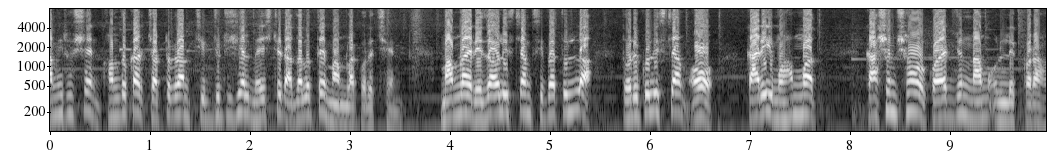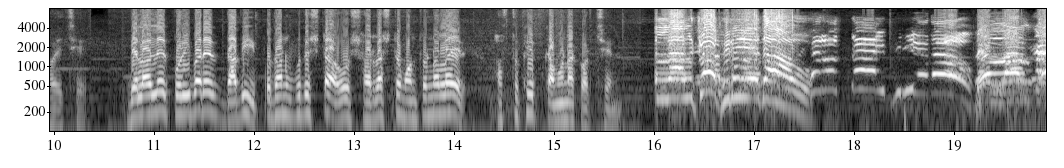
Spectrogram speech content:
Amir Hossain Khandakar Chattogram chief judicial magistrate আদালতে মামলা করেছেন। মামলায় রেজাউল ইসলাম সিফাতুল্লাহ তরিকুল ইসলাম ও কারি মোহাম্মদ কাশেম সহ কয়েকজন নাম উল্লেখ করা হয়েছে। বেলালের পরিবারের দাবি প্রধান উপদেষ্টা ও স্বরাষ্ট্র মন্ত্রণালয়ের হস্তক্ষেপ কামনা করছেন। ফিরিয়ে দাও! বেল্লালকে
